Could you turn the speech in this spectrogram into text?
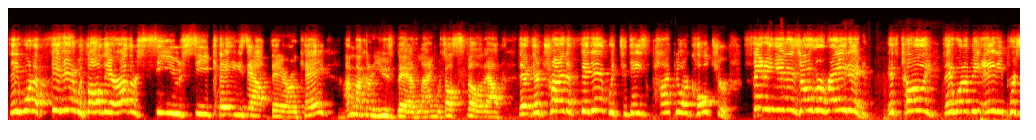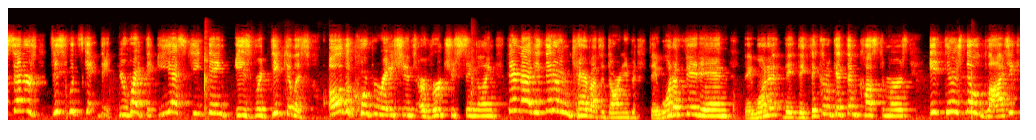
They want to fit in with all their other CUCKs out there, okay? I'm not going to use bad language. I'll spell it out. They're, they're trying to fit in with today's popular culture. Fitting in is overrated. It's totally, they want to be 80 percenters. This would get, you're right. The ESG thing is ridiculous. All the corporations are virtue signaling. They're not, they don't even care about the darn but they want to fit in. They want to, they, they think it'll get them customers. It, there's no logic.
